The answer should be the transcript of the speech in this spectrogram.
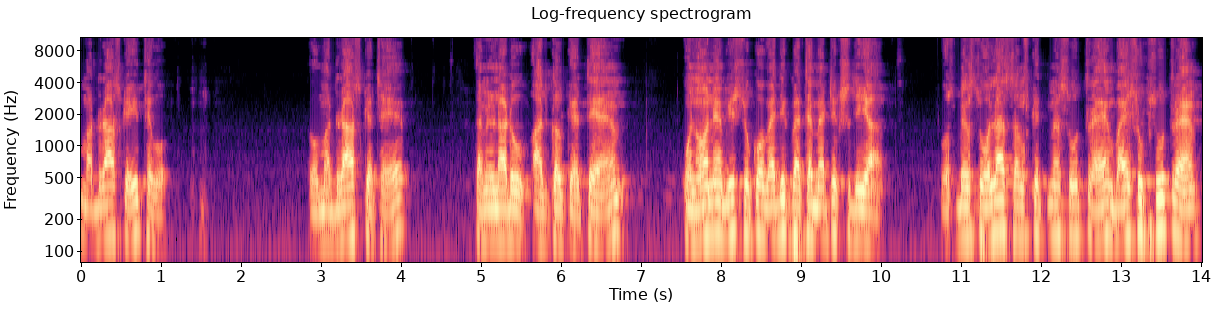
मद्रास के ही थे वो। तो मद्रास के थे, तमिलनाडु आजकल कहते हैं। उन्होंने विश्व को वैदिक मैथमेटिक्स दिया। उसमें सोलह संस्कृत में सूत्र हैं, बाईस उपसूत्र हैं।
